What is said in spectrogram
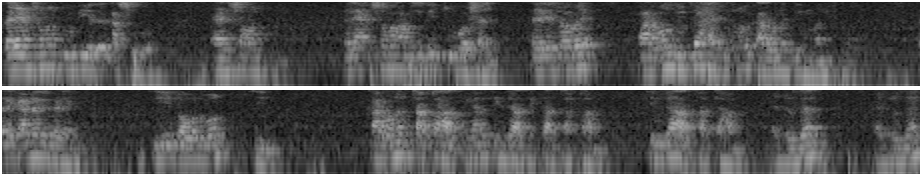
তাহলে এন সমান টু দিয়ে এদের কাজ শুরু হবে। এন সমান টু তাহলে এন সমান আমি যদি টু বসাই তাহলে এটা হবে কার্বন দুইটা হাইড্রোজেন হবে কার্বনের দ্বিগুণ মানে ফোর তাহলে কেমন লিখবে এটাকে সি ডবল বন সি কার্বনের চারটা হাত, এখানে তিনটা হাত, একটা হাত, চারটা হাত। তিনটা হাত, চারটা হাত। হাইড্রোজেন হাইড্রোজেন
